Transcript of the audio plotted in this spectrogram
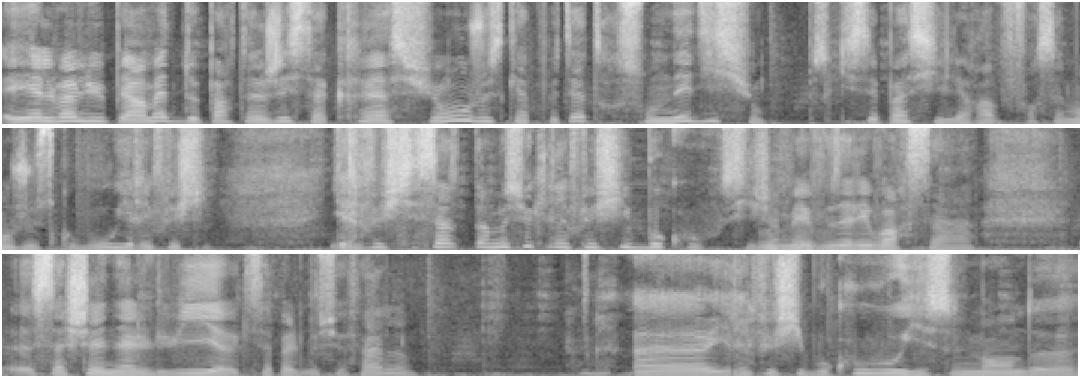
et elle va lui permettre de partager sa création jusqu'à peut-être son édition. Parce qu'il ne sait pas s'il ira forcément jusqu'au bout, il réfléchit. Il réfléchit, c'est un monsieur qui réfléchit beaucoup. Si jamais Mhm. vous allez voir sa, euh, sa chaîne à lui euh, qui s'appelle Monsieur Fall. Euh, il réfléchit beaucoup, il se demande euh,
